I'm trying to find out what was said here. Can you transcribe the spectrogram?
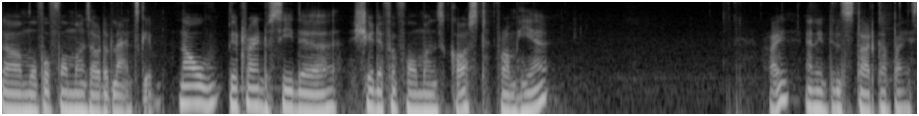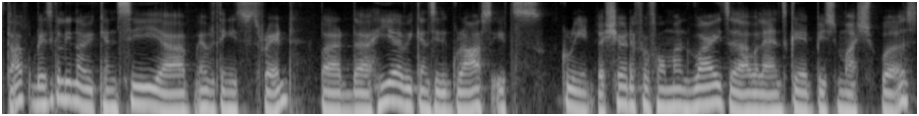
uh, more performance out of landscape. Now we're trying to see the shader performance cost from here right? And it will start compiling stuff. Basically now you can see uh, everything is red but uh, here we can see the grass it's green. The shader performance wise uh, our landscape is much worse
